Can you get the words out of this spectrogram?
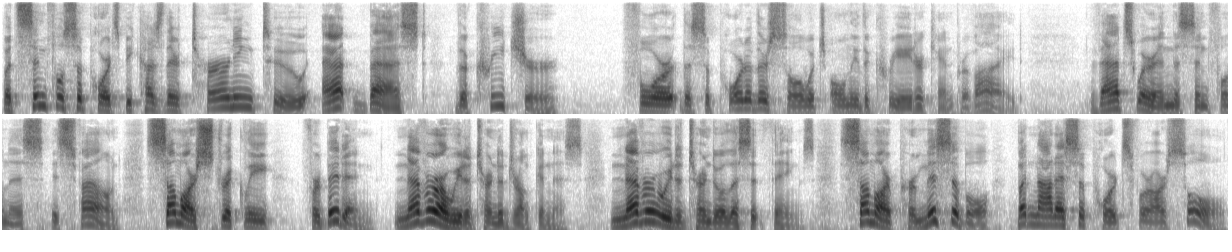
but sinful supports because they're turning to, at best, the creature for the support of their soul, which only the Creator can provide. That's wherein the sinfulness is found. Some are strictly forbidden. Never are we to turn to drunkenness. Never are we to turn to illicit things. Some are permissible, but not as supports for our soul.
